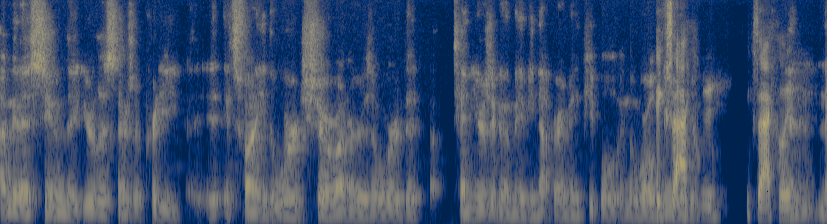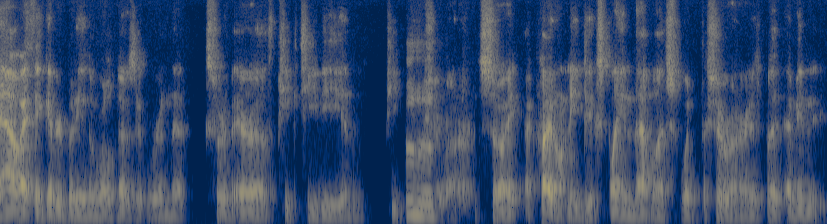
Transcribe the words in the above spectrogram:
i'm going to assume that your listeners are pretty. It's funny. The word showrunner is a word that 10 years ago, maybe not very many people in the world knew. exactly. Exactly. And now I think everybody in the world knows that we're in that sort of era of peak TV and peak mm-hmm. showrunner. So I, I, probably don't need to explain that much what the showrunner is, but I mean,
